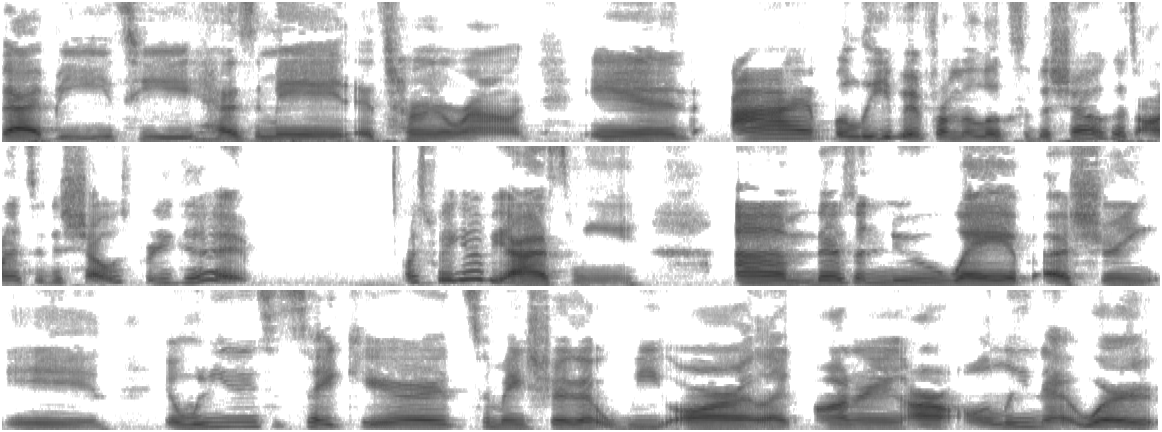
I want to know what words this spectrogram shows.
that BET has made a turnaround. And I believe it from the looks of the show because honestly, the show is pretty good. It's pretty good if you ask me. Um, there's a new way of ushering in, and we need to take care to make sure that we are like honoring our only network.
